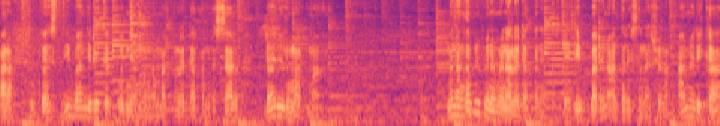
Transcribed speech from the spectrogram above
para petugas dibanjiri telepon yang menggambarkan ledakan besar dari rumah-rumah. Menanggapi fenomena ledakan yang terjadi, Badan Antariksa Nasional Amerika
